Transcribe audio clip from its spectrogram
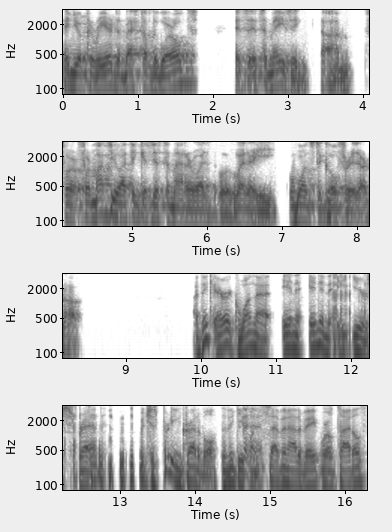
in your career the best of the world it's it's amazing. Um, for for Mathieu, I think it's just a matter of whether he wants to go for it or not. I think Eric won that in in an eight year spread, which is pretty incredible I think he won seven out of eight world titles.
